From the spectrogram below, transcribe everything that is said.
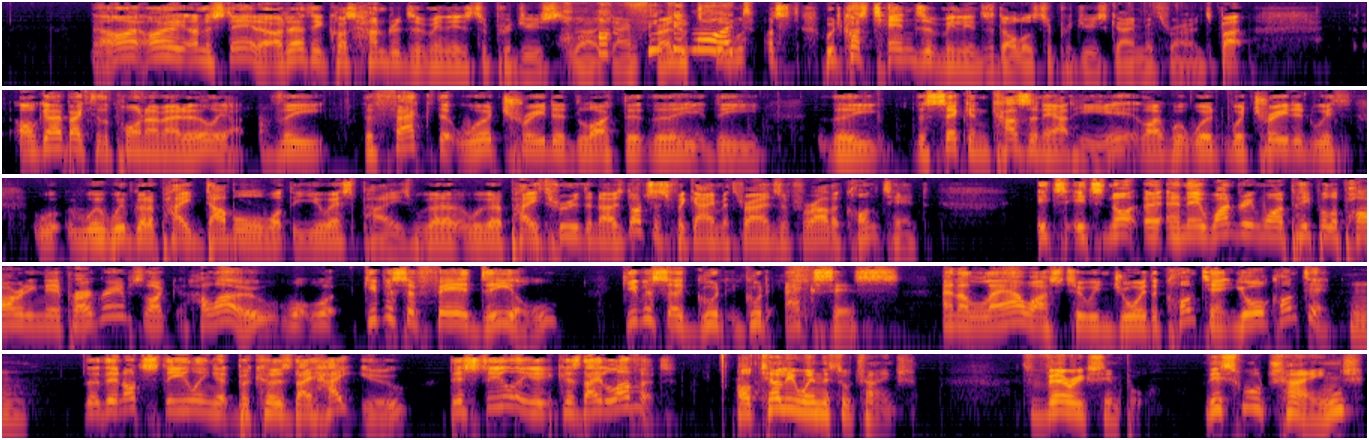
No, I, I understand it. I don't think it costs hundreds of millions to produce uh, I Game of think Thrones. it Would- might. Would cost, would cost tens of millions of dollars to produce Game of Thrones. But I'll go back to the point I made earlier. The the fact that we're treated like the the the the, the second cousin out here, like we're, we're, treated with, we we've got to pay double what the US pays. We've got to, we've got to pay through the nose, not just for Game of Thrones and for other content it's it's not, and they're wondering why people are pirating their programs. Like, hello, what, what, give us a fair deal, give us a good good access, and allow us to enjoy the content, your content. They're they're not stealing it because they hate you; they're stealing it because they love it. I'll tell you when this will change. It's very simple. This will change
